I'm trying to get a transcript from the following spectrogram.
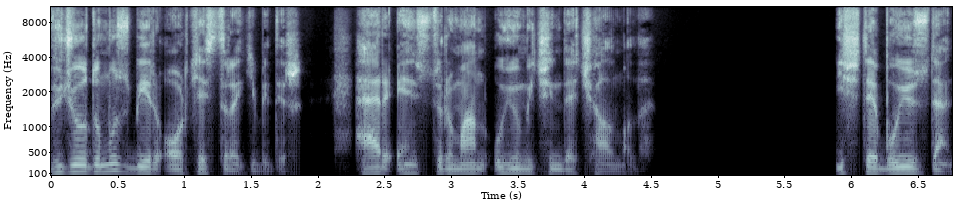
Vücudumuz bir orkestra gibidir. Her enstrüman uyum içinde çalmalı. İşte bu yüzden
